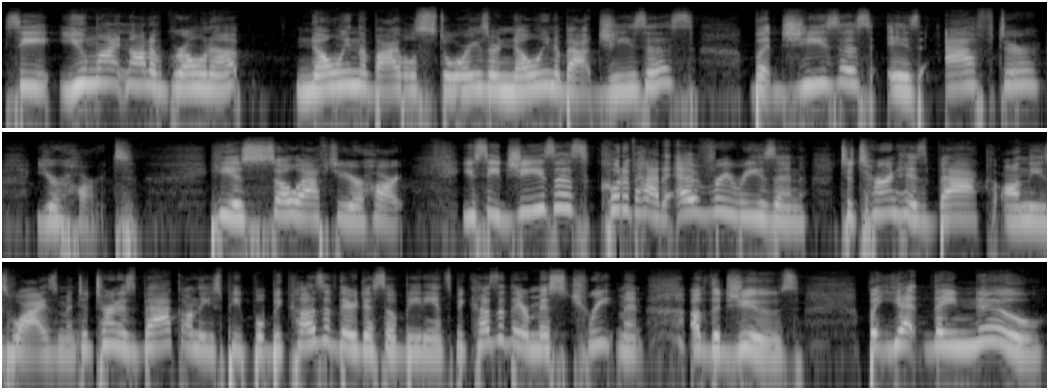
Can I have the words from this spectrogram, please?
See, you might not have grown up knowing the Bible stories or knowing about Jesus, but Jesus is after your heart. He is so after your heart. You see, Jesus could have had every reason to turn his back on these wise men, to turn his back on these people because of their disobedience, because of their mistreatment of the Jews. But yet they knew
